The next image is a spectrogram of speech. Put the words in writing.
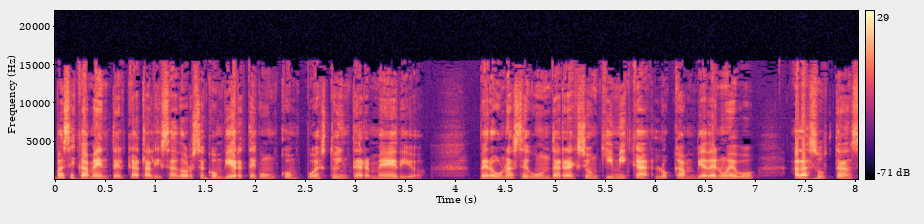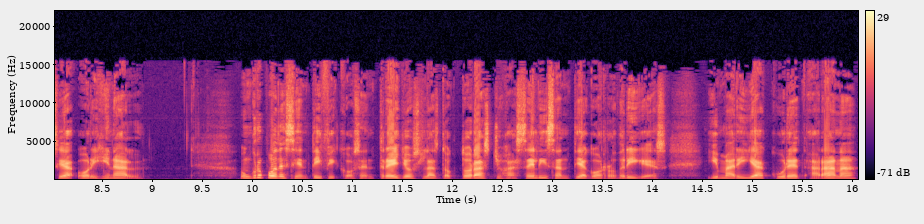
Básicamente el catalizador se convierte en un compuesto intermedio, pero una segunda reacción química lo cambia de nuevo a la sustancia original. Un grupo de científicos, entre ellos las doctoras Yohaceli Santiago Rodríguez y María Curet Arana,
